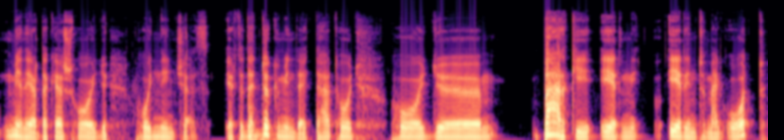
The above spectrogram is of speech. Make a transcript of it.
milyen érdekes, hogy, hogy nincs ez. Érted? De tök mindegy, tehát hogy, hogy bárki érni, érint meg ott,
